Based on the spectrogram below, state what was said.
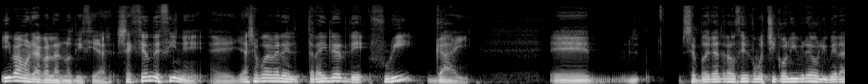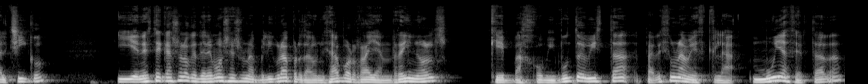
Y vamos ya con las noticias. Sección de cine. Eh, ya se puede ver el tráiler de Free Guy. Eh, se podría traducir como Chico Libre o Libera al Chico. Y en este caso lo que tenemos es una película protagonizada por Ryan Reynolds, que bajo mi punto de vista parece una mezcla muy acertada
